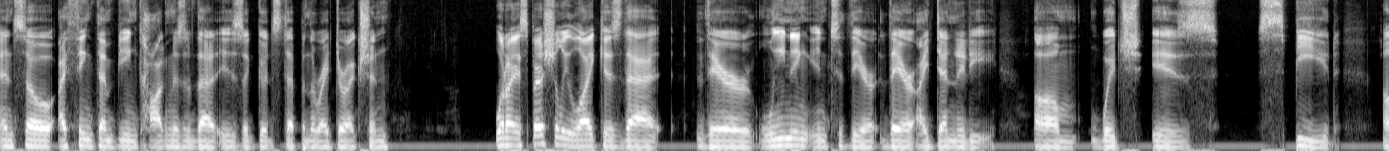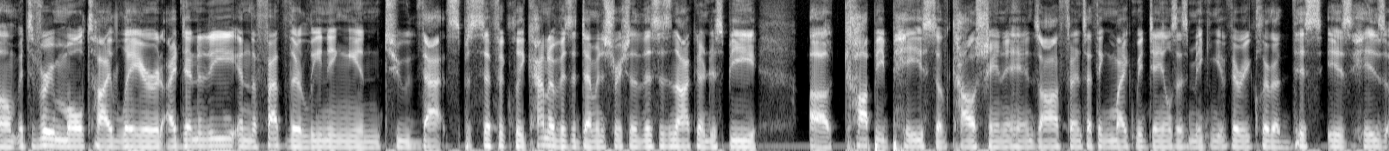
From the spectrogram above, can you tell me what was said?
And so I think them being cognizant of that is a good step in the right direction. What I especially like is that they're leaning into their their identity, um, which is speed. Um, it's a very multi-layered identity, and the fact that they're leaning into that specifically kind of is a demonstration that this is not going to just be a copy paste of Kyle Shanahan's offense. I think Mike McDaniels is making it very clear that this is his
